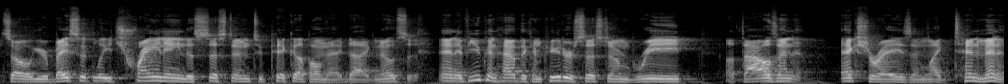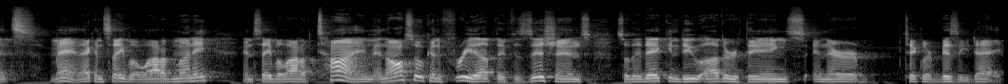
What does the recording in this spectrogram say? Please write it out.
So you're basically training the system to pick up on that diagnosis. And if you can have the computer system read a thousand x-rays in like 10 minutes, man, that can save a lot of money and save a lot of time and also can free up the physicians so that they can do other things in their particular busy day.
